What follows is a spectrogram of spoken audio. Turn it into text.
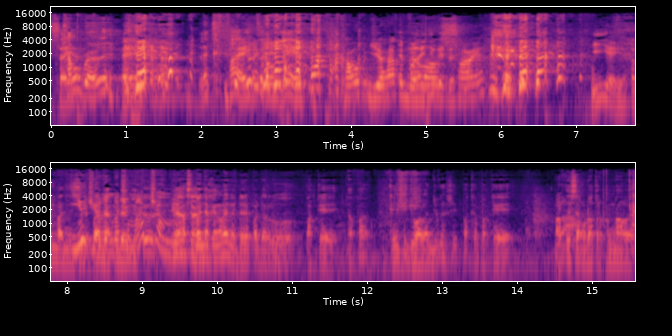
saya. Kamu berani? Eh, let's fight. Yeah. Kau penjahat. Eh, boleh kalau juga tuh. Saya. Iya ya. Kan banyak Iya, sih. jualan gitu, macam-macam. Dia Iya, masih kan. banyak yang lain ya daripada lu pakai apa? Kayaknya sih jualan juga sih, pakai-pakai artis yang udah terkenal ya.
